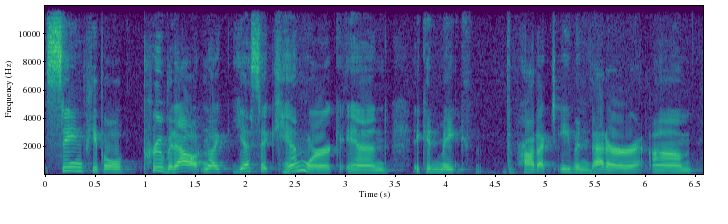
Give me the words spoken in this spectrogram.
seeing people prove it out and like yes it can work and it can make the product even better um,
